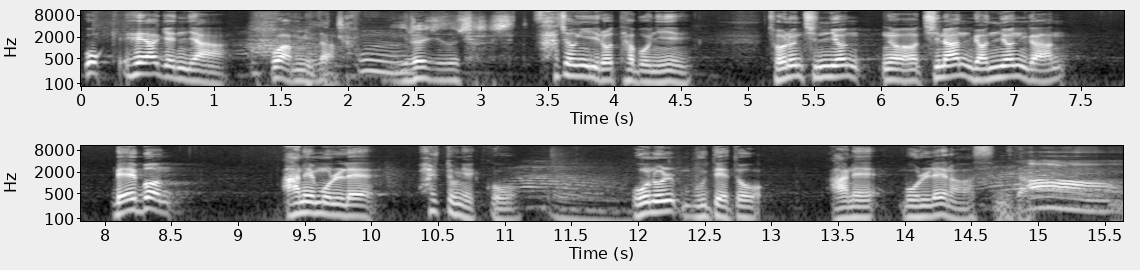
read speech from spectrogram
꼭 해야겠냐고 합니다. 음. 이러지도 저러지도. 사정이 이렇다 보니 저는 진년, 어, 지난 몇 년간 매번 아내 몰래 활동했고 오늘 무대도 아내 몰래 나왔습니다. 아.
